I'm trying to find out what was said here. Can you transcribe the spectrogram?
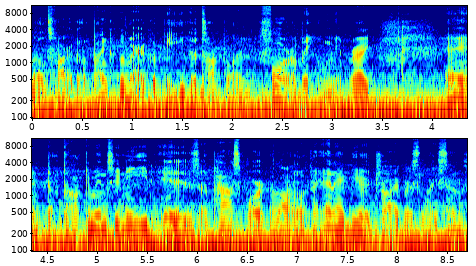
Wells Fargo. Bank of America be the top one for a Bahamian, right? And the documents you need is a passport along with an NIB or driver's license,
